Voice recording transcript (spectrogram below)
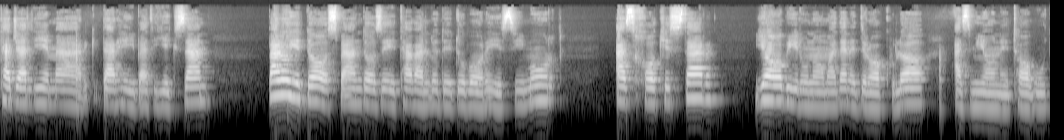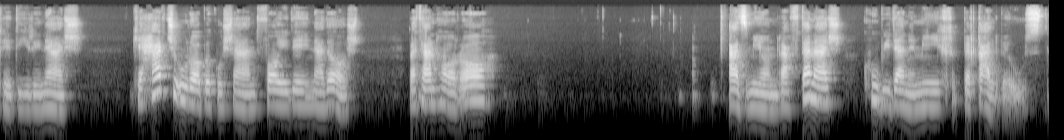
تجلی مرگ در حیبت یک زن برای داس به اندازه تولد دوباره سیمرغ از خاکستر یا بیرون آمدن دراکولا از میان تابوت دیرینش که هرچه او را بکشند فایده ای نداشت و تنها راه از میان رفتنش کوبیدن میخ به قلب اوست.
